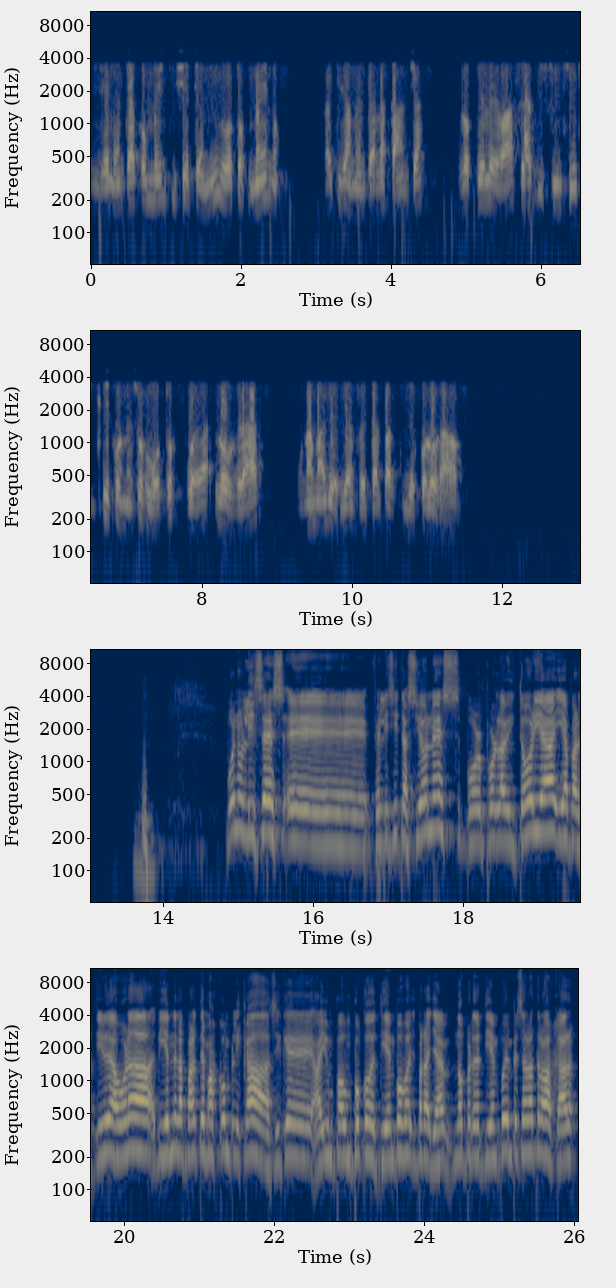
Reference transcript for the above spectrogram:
y él entra con 27 mil votos menos prácticamente a la cancha, lo que le va a hacer difícil que con esos votos pueda lograr una mayoría en frente al Partido Colorado. Bueno, Ulises, eh, felicitaciones por, por la victoria y a partir de ahora viene la parte más complicada, así que hay un, un poco de tiempo para ya no perder tiempo y empezar a trabajar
